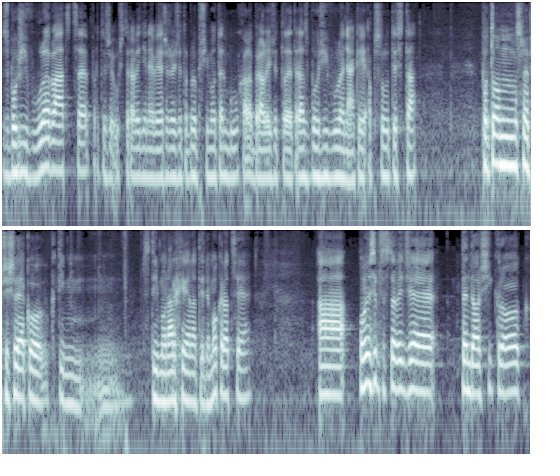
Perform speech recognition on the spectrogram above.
zboží vůle vládce, protože už teda lidi nevěřili, že to byl přímo ten Bůh, ale brali, že to je teda zboží vůle nějaký absolutista. Potom jsme přišli jako k tým, z té monarchie na ty demokracie. A umím si představit, že ten další krok,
